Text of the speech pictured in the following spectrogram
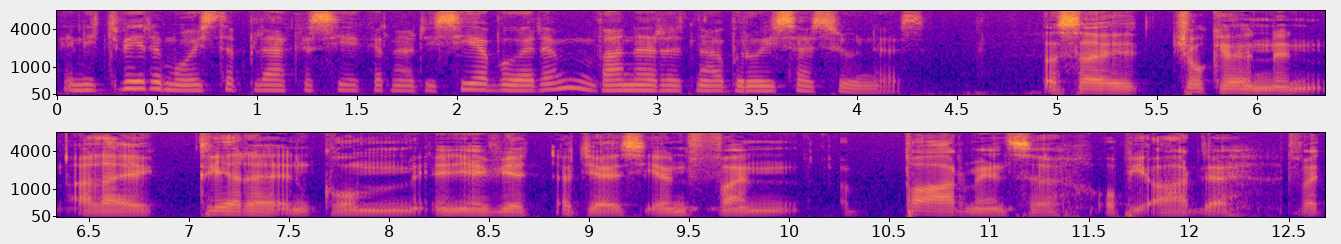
En die tweede mooiste plek is seker nou die seebodem wanneer dit nou broeiseisoen is. As hy chokke en allerlei klere inkom en jy weet dat jy is een van 'n paar mense op die aarde wat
